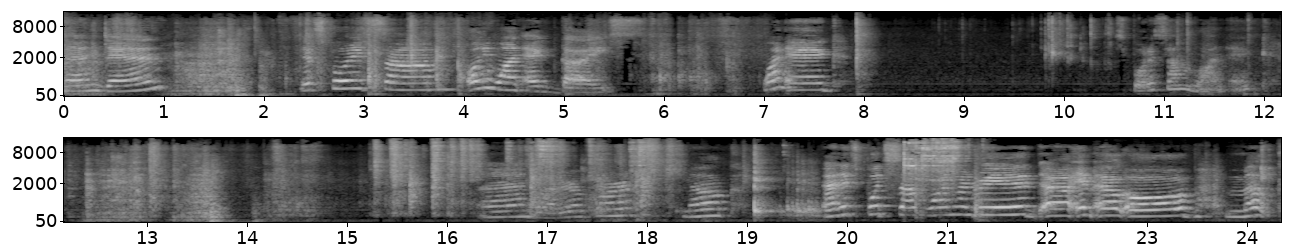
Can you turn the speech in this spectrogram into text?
And then, let's put some, only one egg, guys. One egg. Put some one egg. And water, of course. Milk. And let's put some 100 uh, ml of milk.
